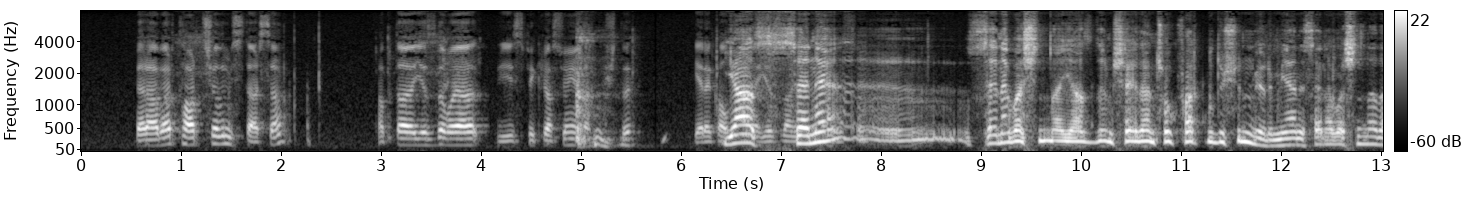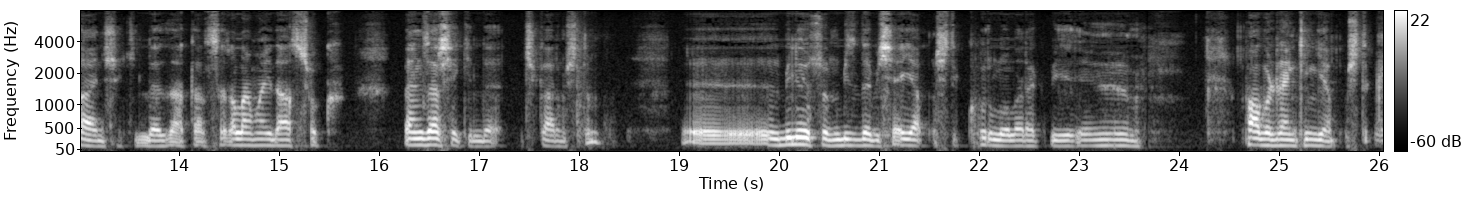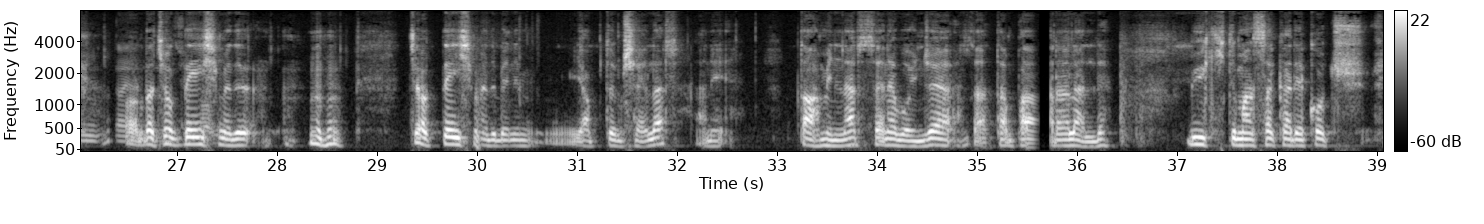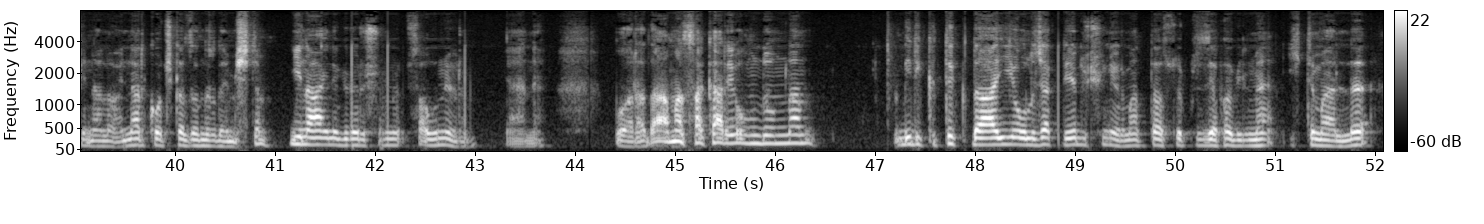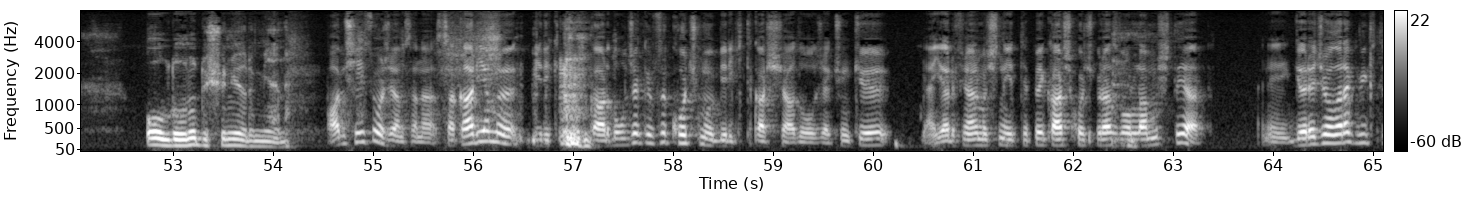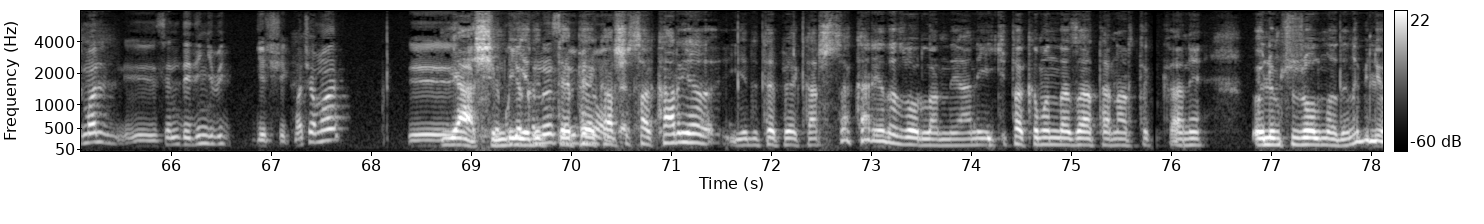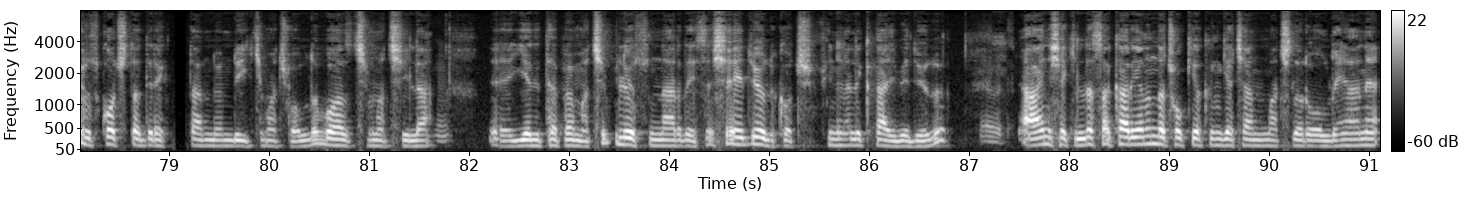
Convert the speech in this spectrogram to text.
Beraber tartışalım istersen. Hatta yazıda bayağı bir spekülasyon yaratmıştı. Gerek ya sene sene başında yazdığım şeyden çok farklı düşünmüyorum. Yani sene başında da aynı şekilde zaten sıralamayı da az çok benzer şekilde çıkarmıştım. Ee, biliyorsun biz de bir şey yapmıştık kurul olarak bir e, power ranking yapmıştık. Hı, Orada çok, çok değişmedi. çok değişmedi benim yaptığım şeyler. Hani tahminler sene boyunca zaten paraleldi. Büyük ihtimal Sakarya Koç final oynar. Koç kazanır demiştim. Yine aynı görüşümü savunuyorum. Yani bu arada ama Sakarya umduğumdan bir iki tık daha iyi olacak diye düşünüyorum. Hatta sürpriz yapabilme ihtimali olduğunu düşünüyorum yani. Abi şey soracağım sana. Sakarya mı bir iki tık yukarıda olacak yoksa Koç mu bir iki tık aşağıda olacak? Çünkü yani yarı final maçında Yeditepe'ye karşı Koç biraz zorlanmıştı ya. Hani görece olarak büyük ihtimal e, senin dediğin gibi geçecek maç ama e, ya şimdi Yeditepe karşı Sakarya Yeditepe karşı Sakarya da zorlandı. Yani iki takımın da zaten artık hani ölümsüz olmadığını biliyoruz. Koç da direkten döndü iki maç oldu. Boğaziçi maçıyla e, Yeditepe maçı biliyorsun neredeyse şey diyordu koç. Finali kaybediyordu. Evet. Aynı şekilde Sakarya'nın da çok yakın geçen maçları oldu. Yani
